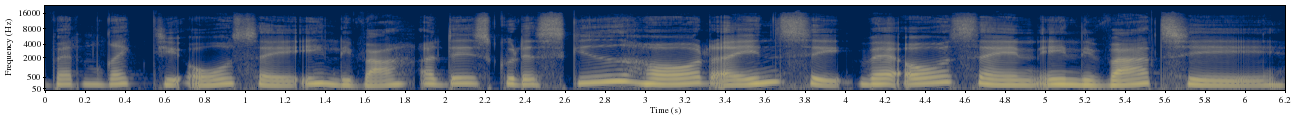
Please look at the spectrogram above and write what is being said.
hvad den rigtige årsag egentlig var. Og det skulle da skide hårdt at indse, hvad årsagen egentlig var til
